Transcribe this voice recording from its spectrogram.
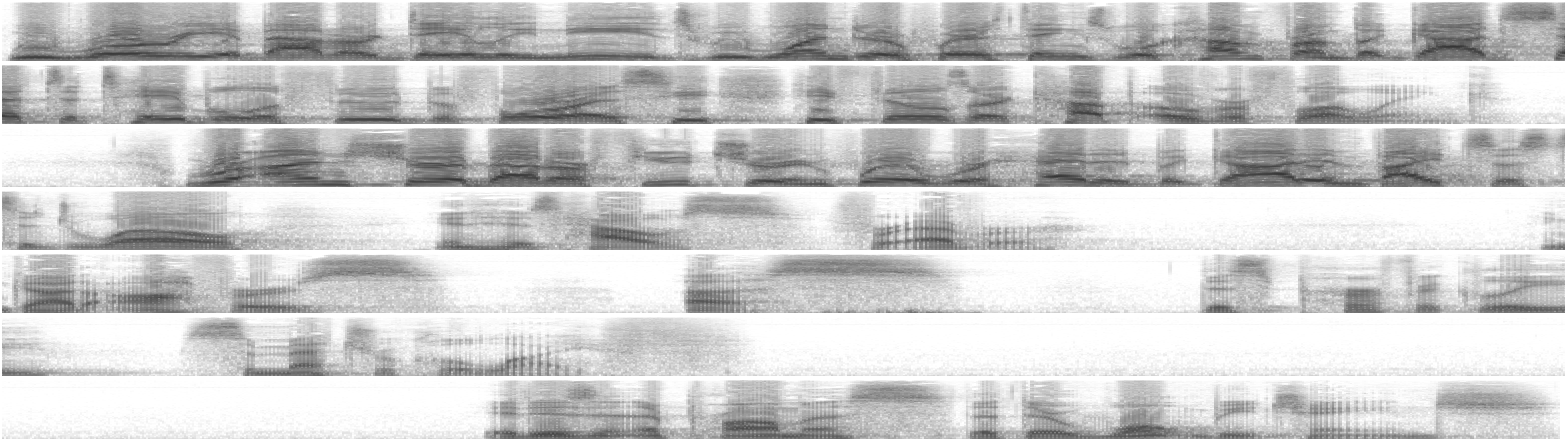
We worry about our daily needs. We wonder where things will come from, but God sets a table of food before us. He, he fills our cup overflowing. We're unsure about our future and where we're headed, but God invites us to dwell in His house forever. And God offers us this perfectly symmetrical life. It isn't a promise that there won't be change.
